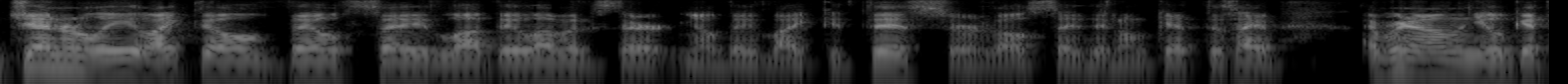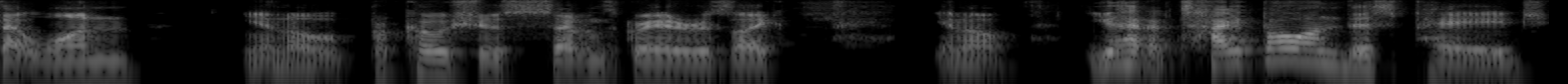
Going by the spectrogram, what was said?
generally like they'll they'll say love they love it. It's their you know they like it this or they'll say they don't get this. I every now and then you'll get that one you know precocious seventh grader is like you know you had a typo on this page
